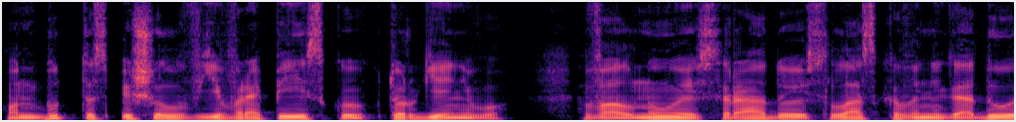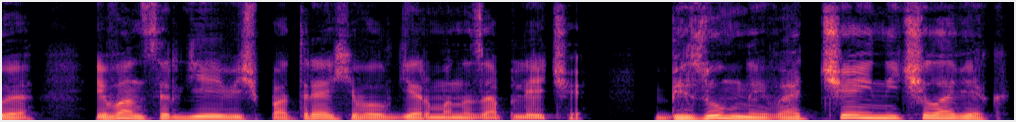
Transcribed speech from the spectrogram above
Он будто спешил в европейскую, к Тургеневу. Волнуясь, радуясь, ласково негодуя, Иван Сергеевич потряхивал Германа за плечи. «Безумный вы, отчаянный человек!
